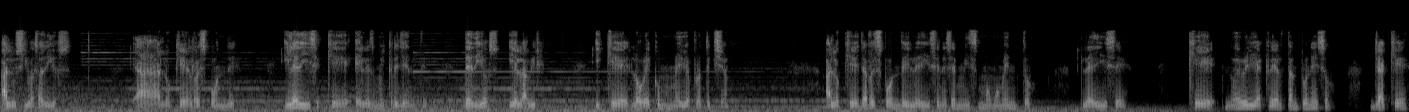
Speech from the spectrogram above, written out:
alusivas a Dios, a lo que él responde y le dice que él es muy creyente de Dios y de la Virgen y que lo ve como un medio de protección. A lo que ella responde y le dice en ese mismo momento, le dice que no debería creer tanto en eso, ya que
